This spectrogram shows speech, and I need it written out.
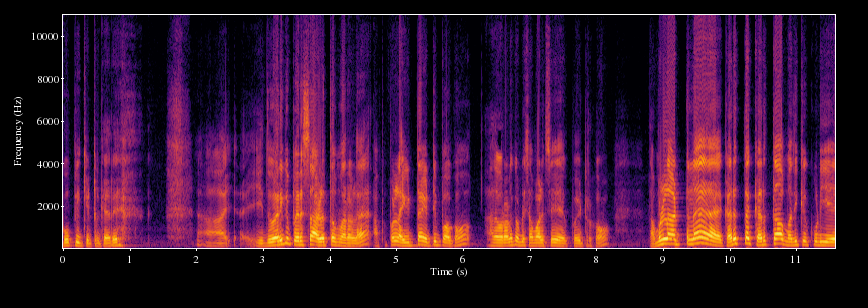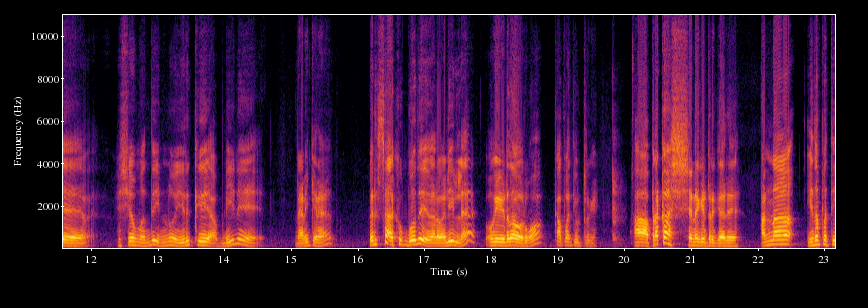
கோபி கேட்டிருக்காரு. இது வரைக்கும் பெருசாக அழுத்தம் வரலை. அப்பப்போ லைட்டாக எட்டி பார்க்கும். அதை ஓரளவுக்கு அப்படி சமாளித்து போயிட்டுருக்கோம். தமிழ்நாட்டில் கருத்தை கருத்தாக மதிக்கக்கூடிய விஷயம் வந்து இன்னும் இருக்குது அப்படின்னு நினைக்கிறேன். பெருசாக்கும் போது வேற வழி இல்லை. உங்ககிட்ட தான் வருவோம். காப்பாற்றி ஆ பிரகாஷ் என்ன கேட்டிருக்காரு? அண்ணா இதை பற்றி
